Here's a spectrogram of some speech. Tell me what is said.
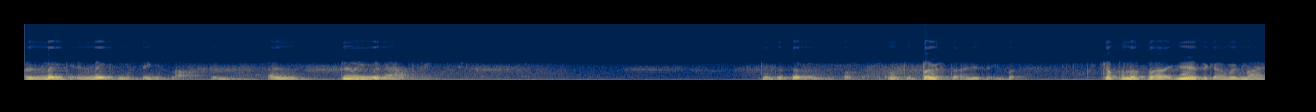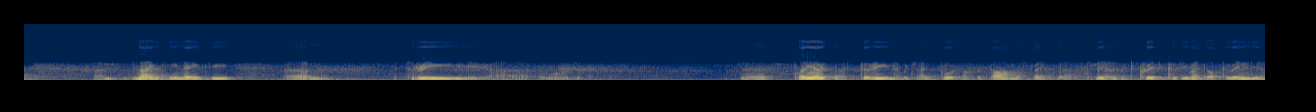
and, make, and making things last and, and doing without don't want to boast or anything, but a couple of uh, years ago in my um, 1980 um, uh, what was it? Uh, Toyota Carina, which I bought off a farmer's friend for about 300 quid because he went off to India.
